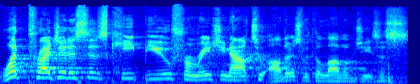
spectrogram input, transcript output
What prejudices keep you from reaching out to others with the love of Jesus?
